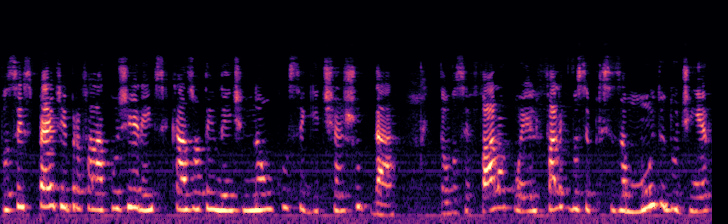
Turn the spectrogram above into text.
vocês pedem para falar com o gerente se caso o atendente não conseguir te ajudar. Então, você fala com ele, fala que você precisa muito do dinheiro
